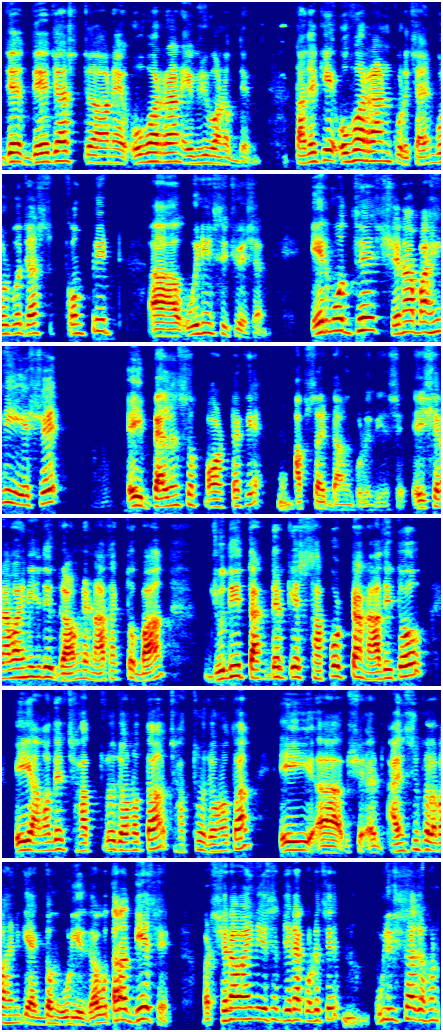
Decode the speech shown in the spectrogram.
দে দে জাস্ট মানে over run every one of them তাদেরকে ওভার রান করেছে। আমি বলব জাস্ট কমপ্লিট উইনিং সিচুয়েশন এর মধ্যে সেনাবাহিনী এসে এই ব্যালেন্স অফ পাওয়ারটাকে আপসাইড ডাউন করে দিয়েছে। এই সেনাবাহিনী যদি গ্রাউন্ডে না থাকতো বা যদি তাদেরকে সাপোর্টটা না দিত, এই আমাদের ছাত্র জনতা ছাত্র জনতা এই আইন শৃঙ্খলা বাহিনীকে একদম উড়িয়ে দেবো তারা দিয়েছে বাট সেনাবাহিনী এসে যেটা করেছে, পুলিশরা যখন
